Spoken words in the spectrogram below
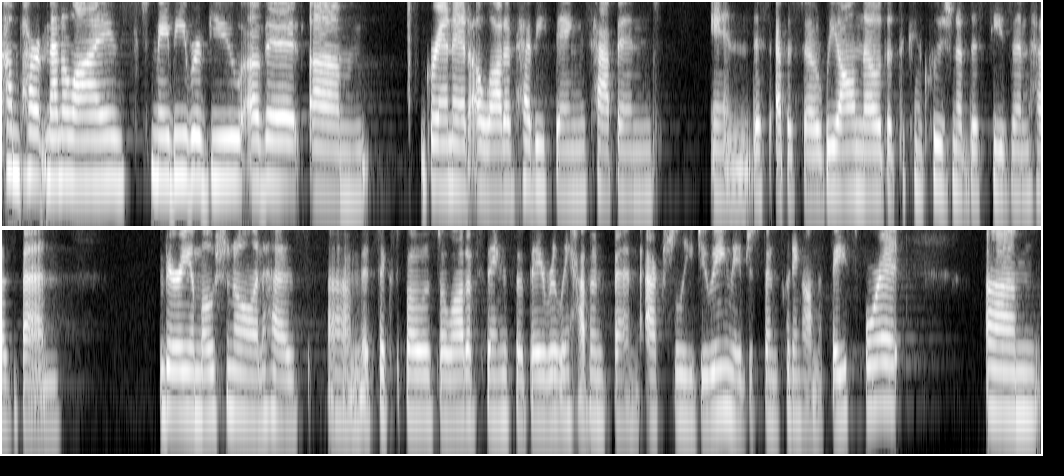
compartmentalized, maybe review of it. Um, granted, a lot of heavy things happened in this episode. We all know that the conclusion of this season has been very emotional and has um, it's exposed a lot of things that they really haven't been actually doing. They've just been putting on the face for it, um,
